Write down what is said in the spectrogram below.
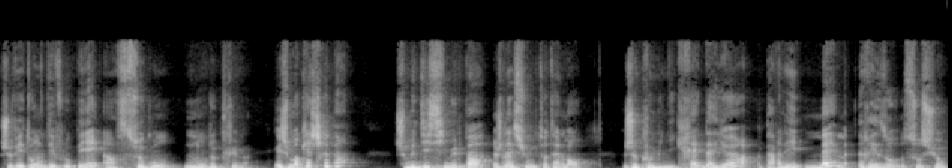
Je vais donc développer un second nom de plume. Et je m'en cacherai pas. Je me dissimule pas, je l'assume totalement. Je communiquerai d'ailleurs par les mêmes réseaux sociaux.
